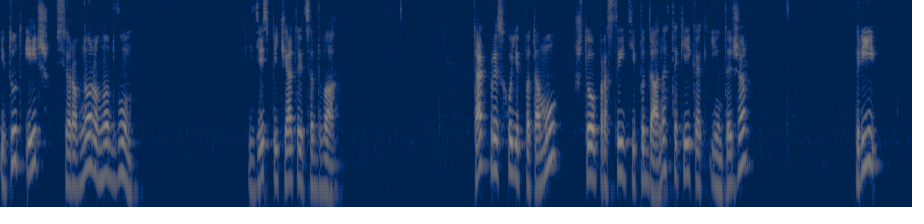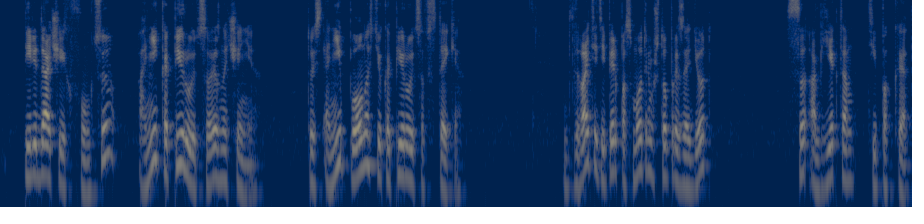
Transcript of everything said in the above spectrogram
и тут age все равно равно 2. здесь печатается 2. Так происходит потому, что простые типы данных, такие как integer, при передаче их в функцию, они копируют свое значение. То есть они полностью копируются в стеке. Давайте теперь посмотрим, что произойдет объектом типа cat.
